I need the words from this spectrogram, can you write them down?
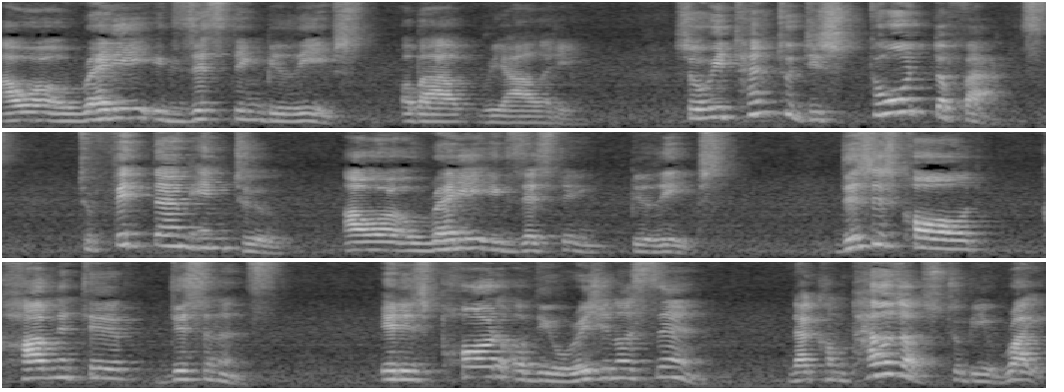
our already existing beliefs about reality. So we tend to distort the facts to fit them into our already existing beliefs. This is called cognitive dissonance. It is part of the original sin that compels us to be right.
